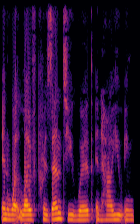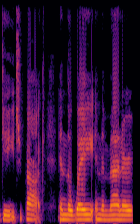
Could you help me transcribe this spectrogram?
and what life presents you with and how you engage back in the way, in the manner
